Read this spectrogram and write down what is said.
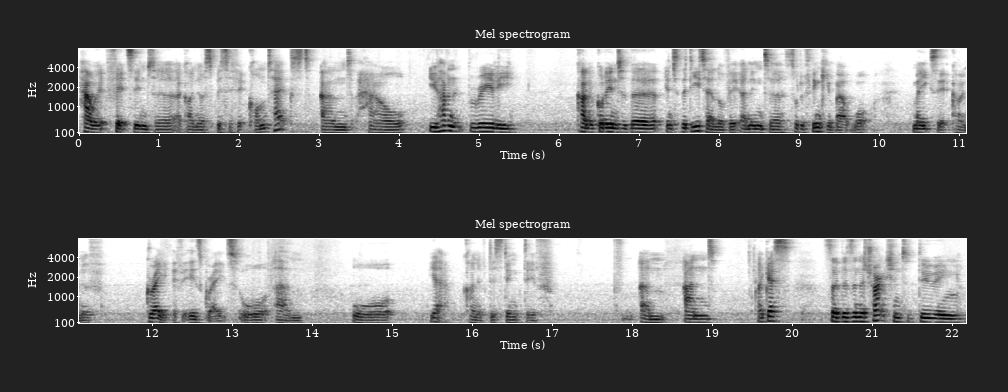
how it fits into a kind of specific context and how you haven't really kind of got into the into the detail of it and into sort of thinking about what makes it kind of great if it is great or um, or yeah kind of distinctive um, and I guess so there's an attraction to doing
